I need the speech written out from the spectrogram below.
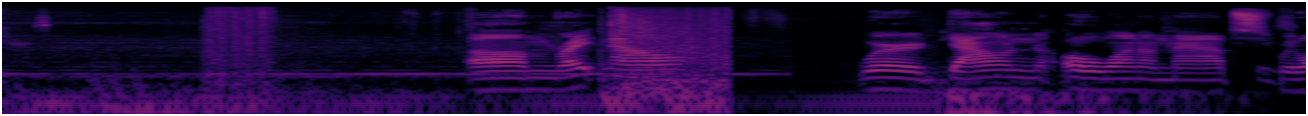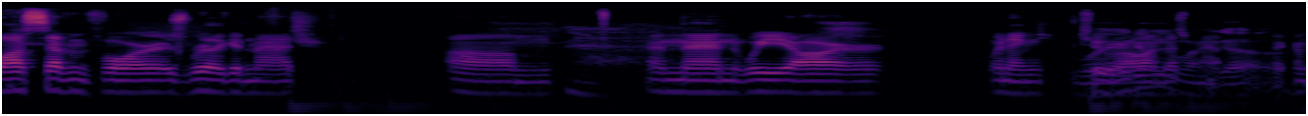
guys. Um, right now we're down 0-1 on maps. We lost 7-4. It was a really good match. Um, and then we are winning 2-0 on this map. go?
